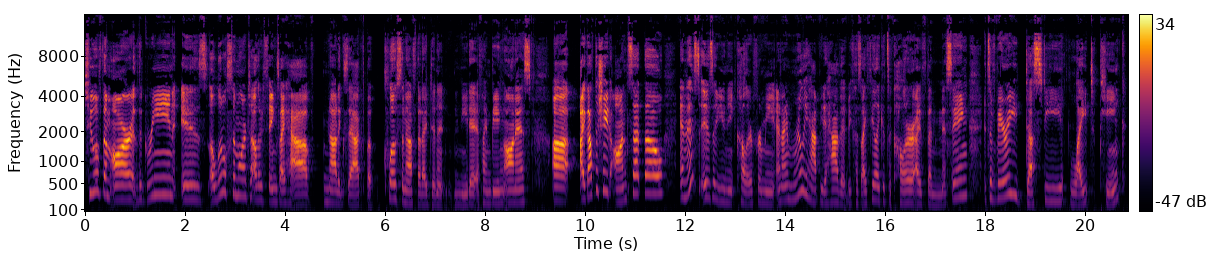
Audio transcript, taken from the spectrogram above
Two of them are, the green is a little similar to other things I have, not exact, but close enough that I didn't need it, if I'm being honest. Uh, I got the shade Onset, though, and this is a unique color for me, and I'm really happy to have it because I feel like it's a color I've been missing. It's a very dusty, light pink.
